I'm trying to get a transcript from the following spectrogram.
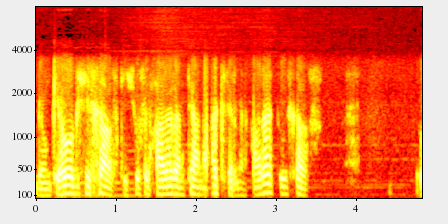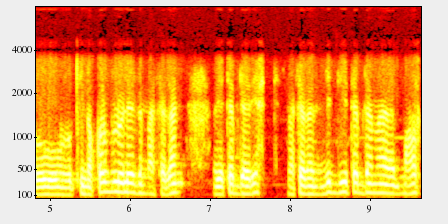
دونك هو باش يخاف كي يشوف الحرارة نتاعنا أكثر من حرارته يخاف وكي نقرب له لازم مثلا تبدأ ريحة مثلا يدي تبدأ معقمة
